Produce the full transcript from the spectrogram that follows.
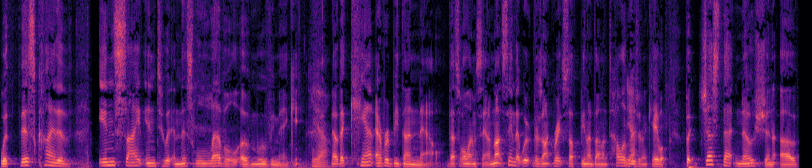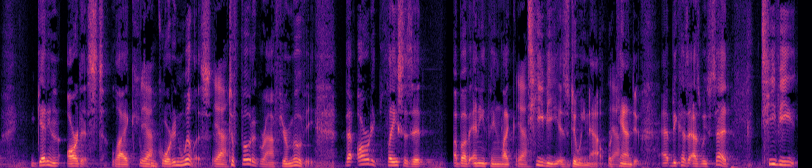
with this kind of insight into it and this level of movie making. Yeah. Now that can't ever be done now. That's all I'm saying. I'm not saying that we're, there's not great stuff being done on television Yeah. or cable, but just that notion of getting an artist like Yeah. Gordon Willis Yeah. to photograph your movie that already places it above anything like Yeah. TV is doing now or Yeah. can do. Uh, Because as we've said, TV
